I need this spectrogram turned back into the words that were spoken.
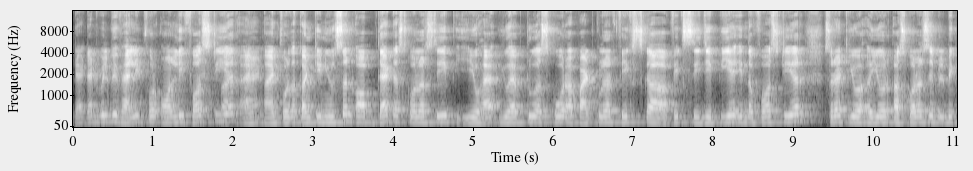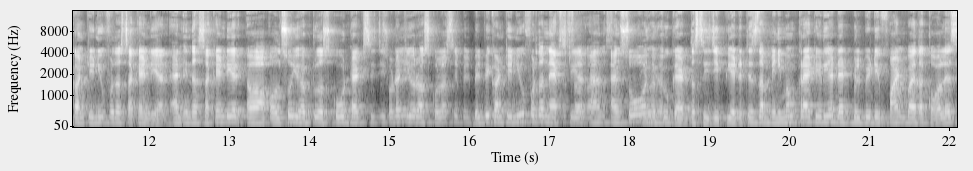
that, that will be valid for only first year and, and for the continuation of that scholarship you have you have to score a particular fixed uh, fixed CGPA in the first year so that your your uh, scholarship will be continued for the second year and in the second year uh, also you have to score that CGPA so that your scholarship will, will be continued for the next year year and, and so on. You have to get the cgpa that is the minimum criteria that will be defined by the college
